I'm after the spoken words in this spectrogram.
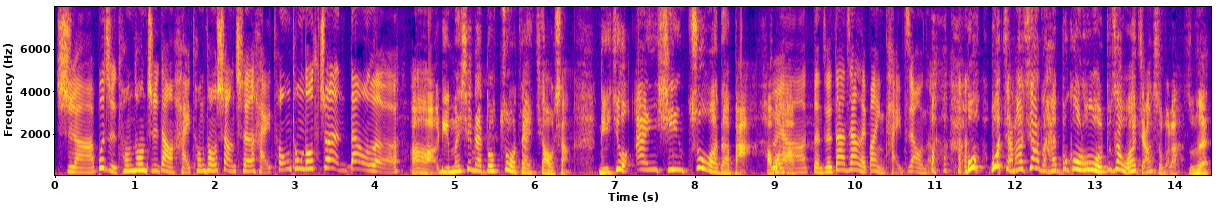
是啊，不止通通知道，还通通上车，还通通都赚到了啊！你们现在都坐在轿上，你就安心坐的吧，好不好？啊，等着大家来帮你抬轿呢。我我讲到这样子还不够了，我不知道我要讲什么了，是不是？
